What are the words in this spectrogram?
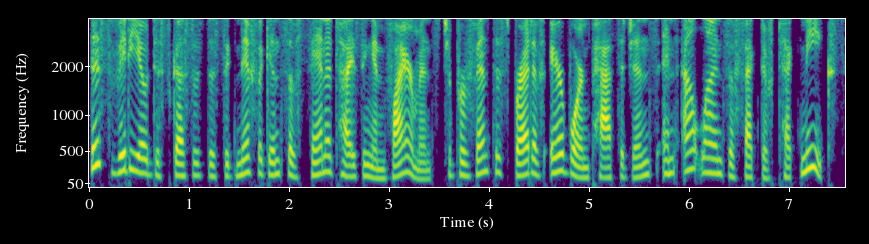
This video discusses the significance of sanitizing environments to prevent the spread of airborne pathogens and outlines effective techniques.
